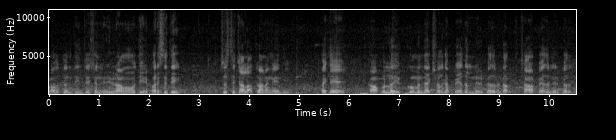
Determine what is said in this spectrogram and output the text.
ప్రభుత్వం దీన్ని చేసిన నిర్విరామము దీని పరిస్థితి చూస్తే చాలా అధ్వానంగా అయింది. అయితే కాపుల్లో ఎక్కువ మంది యాక్చువల్గా పేదలు నిరుపేదలు ఉన్నారు చాలా పేదలు నిరుపేదలు.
